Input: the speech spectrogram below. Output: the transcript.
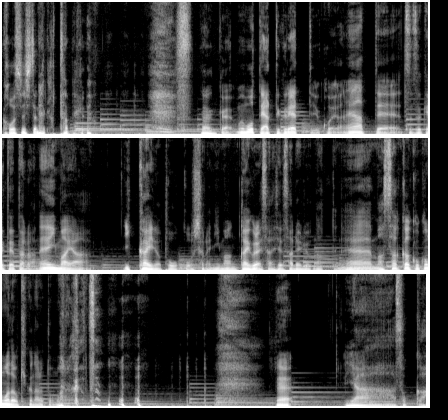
更新してなかったんだけど。なんかもっとやってくれっていう声がねあって続けてたらね今や1回の投稿したら2万回ぐらい再生されるようになってね。まさかここまで大きくなると思わなかった。ね。いやーそっか。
